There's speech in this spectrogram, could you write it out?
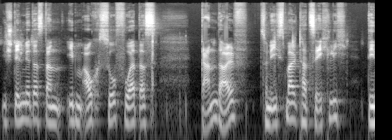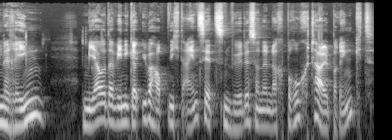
Ich stelle mir das dann eben auch so vor, dass Gandalf zunächst mal tatsächlich den Ring mehr oder weniger überhaupt nicht einsetzen würde, sondern nach Bruchtal bringt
